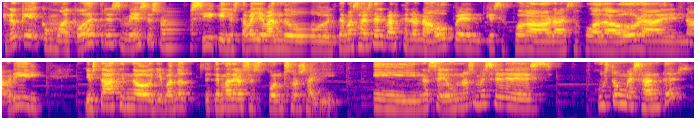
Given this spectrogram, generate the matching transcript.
creo que como al cabo de tres meses o así, que yo estaba llevando el tema, ¿sabes? Del Barcelona Open, que se juega ahora, se ha jugado ahora en abril. Yo estaba haciendo, llevando el tema de los sponsors allí. Y no sé, unos meses, justo un mes antes,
